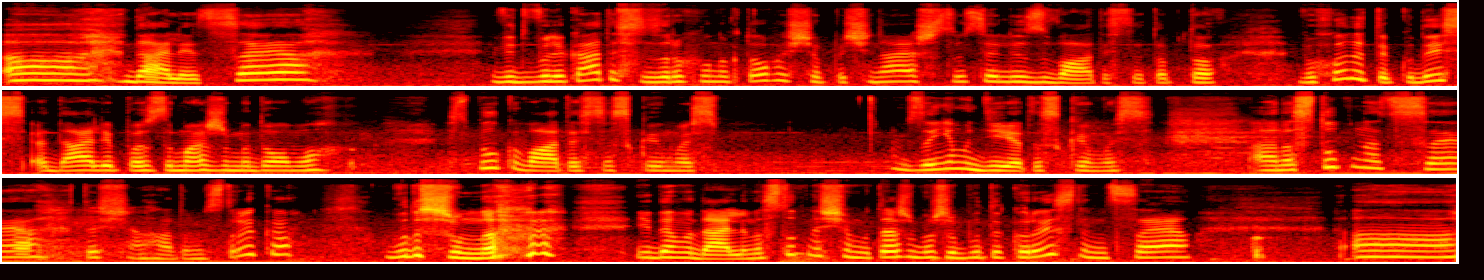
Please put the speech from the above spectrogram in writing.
А, Далі, це відволікатися за рахунок того, що починаєш соціалізуватися, тобто виходити кудись далі поза межами дому, спілкуватися з кимось, взаємодіяти з кимось. А наступне це те, що ага, там стройка буде шумно. Йдемо далі. Наступне, що теж може бути корисним, це а,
